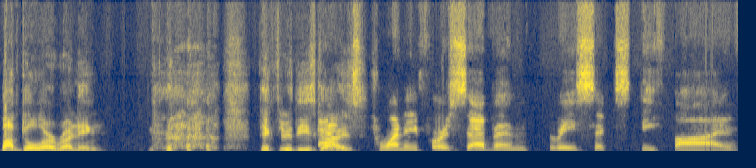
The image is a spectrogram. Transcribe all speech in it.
Bob Dole are running. Pick through these guys. 24 7, 365.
